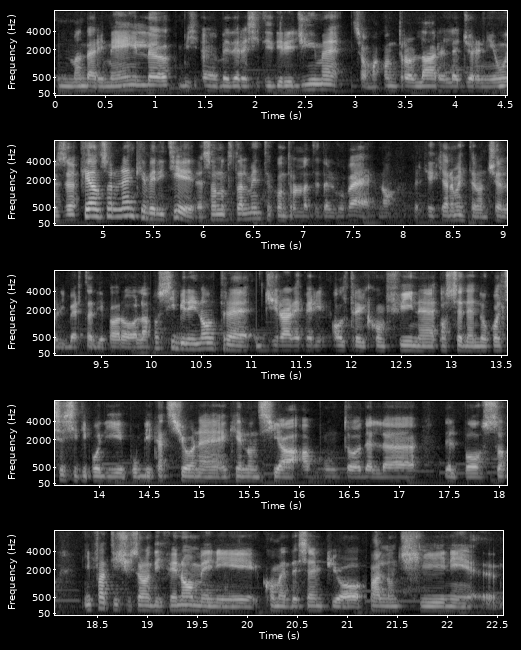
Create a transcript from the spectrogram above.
mandare email, eh, vedere siti di regime, insomma controllare e leggere news, che non sono neanche veritiere, sono totalmente controllate dal governo, perché chiaramente chiaramente non c'è la libertà di parola. Possibile inoltre girare per, oltre il confine possedendo qualsiasi tipo di pubblicazione che non sia appunto del, del posto. Infatti ci sono dei fenomeni come ad esempio palloncini, eh,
